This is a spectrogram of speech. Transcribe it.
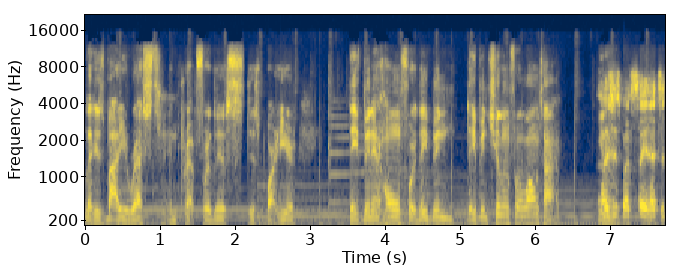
let his body rest and prep for this this part here. They've been at home for they've been they've been chilling for a long time. I was know. just about to say that's a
